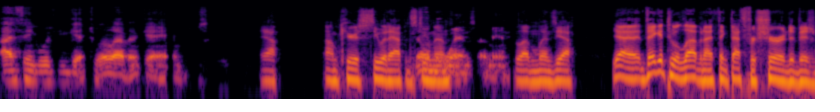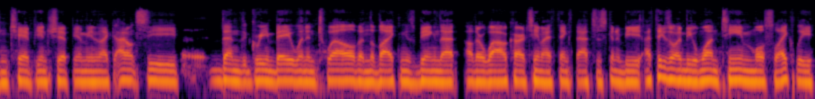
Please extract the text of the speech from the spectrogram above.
I think we could get to 11 games. Yeah. I'm curious to see what happens to them. wins, I mean. 11 wins, yeah. Yeah, if they get to 11, I think that's for sure a division championship. I mean, like I don't see then the Green Bay winning 12 and the Vikings being that other wild card team. I think that's just going to be. I think there's only going to be one team, most likely,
